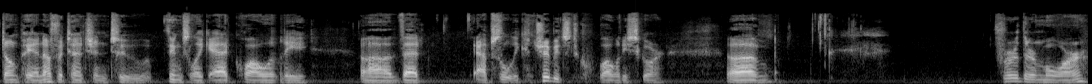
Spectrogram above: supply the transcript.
don't pay enough attention to things like ad quality uh, that absolutely contributes to quality score. Um, furthermore,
